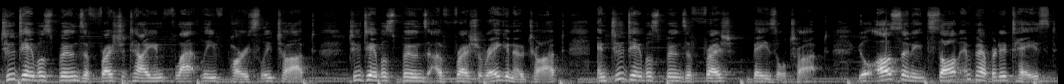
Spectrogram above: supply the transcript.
two tablespoons of fresh Italian flat leaf parsley chopped, two tablespoons of fresh oregano chopped, and two tablespoons of fresh basil chopped. You'll also need salt and pepper to taste,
